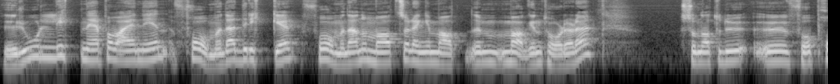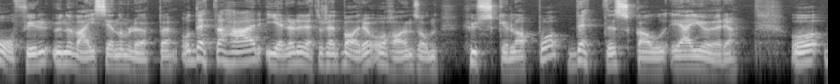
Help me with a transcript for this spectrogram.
Ro litt ned på veien inn, få med deg drikke, få med deg noe mat så lenge mat, magen tåler det. Sånn at du får påfyll underveis gjennom løpet. Og dette her gjelder det rett og slett bare å ha en sånn huskelapp på. Dette skal jeg gjøre. Og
